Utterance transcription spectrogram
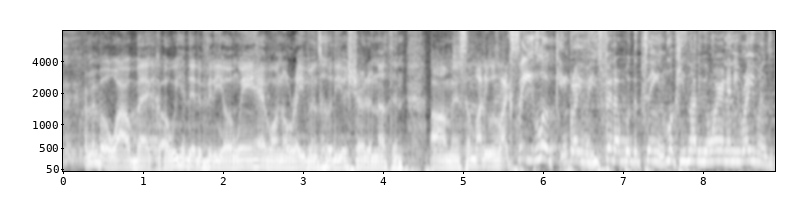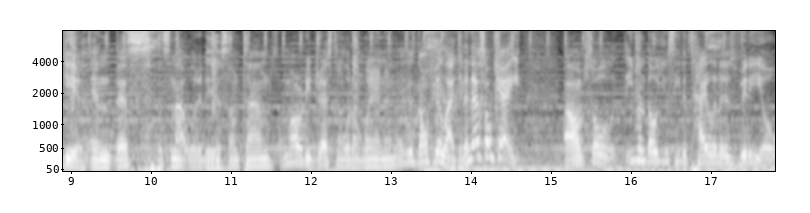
I remember a while back uh, we had did a video and we ain't have on no Ravens hoodie or shirt or nothing. Um, and somebody was like, "See, look, Ingraven, he's fed up with the team. Look, he's not even wearing any Ravens gear." And that's that's not what it is. Sometimes I'm already dressed in what I'm wearing and I just don't feel like it, and that's okay. Um, so even though you see the title of this video,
